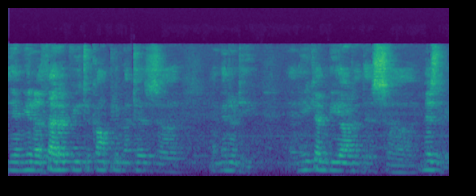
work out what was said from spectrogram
the immunotherapy to complement his uh, immunity, and he can be out of this uh, misery.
